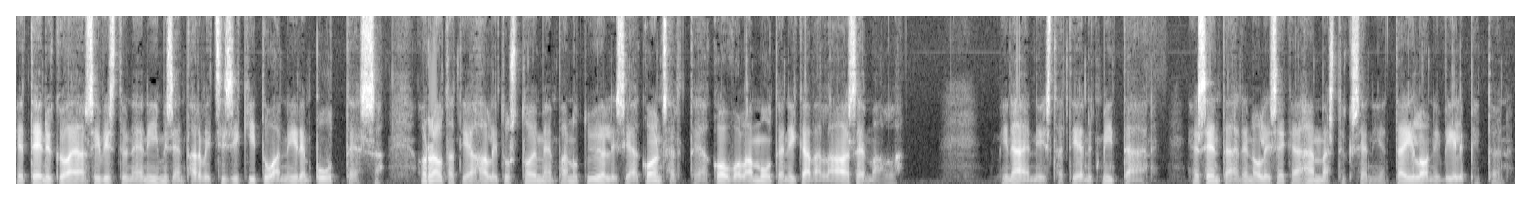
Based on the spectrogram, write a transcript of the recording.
Ettei nykyajan sivistyneen ihmisen tarvitsisi kitua niiden puutteessa, on rautatiehallitus toimeenpannut yöllisiä konsertteja Kouvolan muuten ikävällä asemalla. Minä en niistä tiennyt mitään, ja sen tähden oli sekä hämmästykseni että iloni vilpitön.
